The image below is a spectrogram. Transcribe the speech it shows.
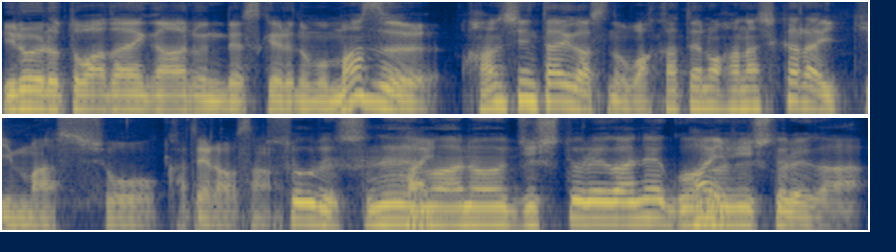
いろいろと話題があるんですけれどもまず阪神タイガースの若手の話からいきましょうか寺尾さん。そうですね、はい。まあ、あの自主トレがね合はい。同自主トレが、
